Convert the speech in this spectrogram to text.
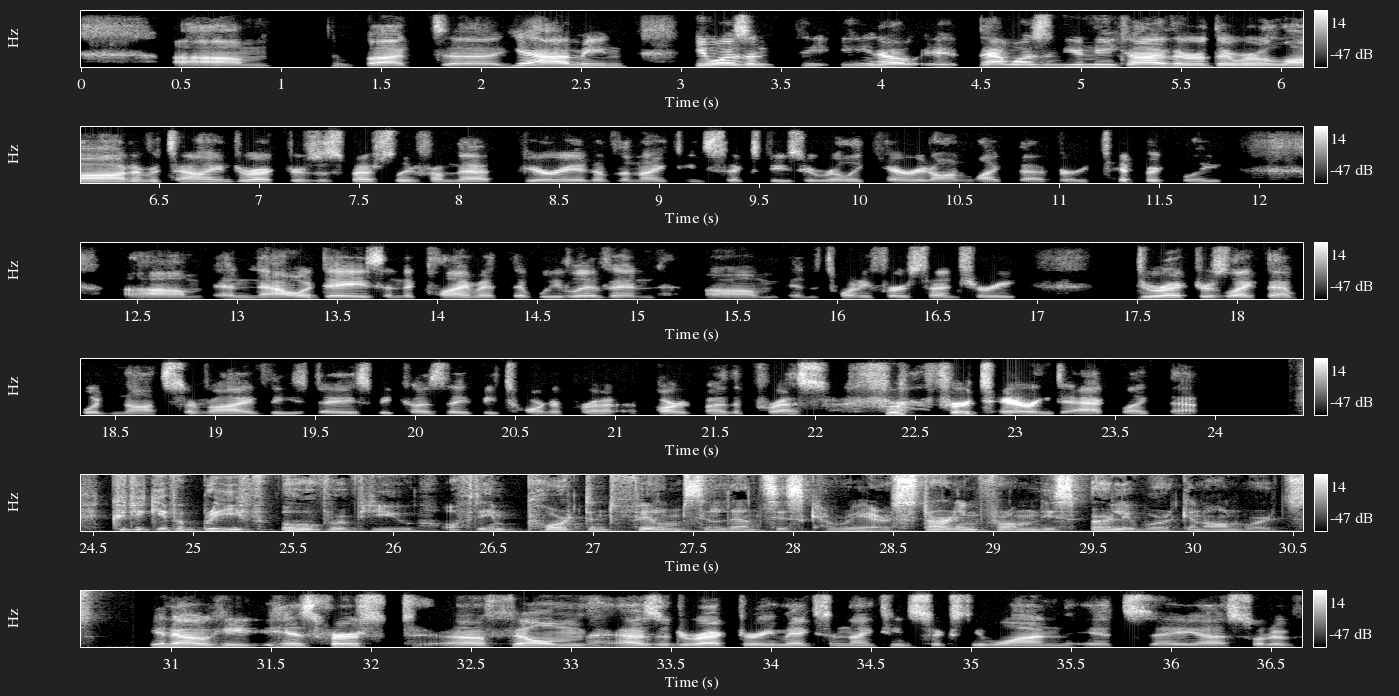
Um, but uh, yeah, I mean, he wasn't, you know, it, that wasn't unique either. There were a lot of Italian directors, especially from that period of the 1960s, who really carried on like that very typically. Um, and nowadays, in the climate that we live in um, in the 21st century, directors like that would not survive these days because they'd be torn apart by the press for, for daring to act like that. Could you give a brief overview of the important films in Lenzi's career, starting from his early work and onwards? You know, he his first uh, film as a director he makes in 1961. It's a uh, sort of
